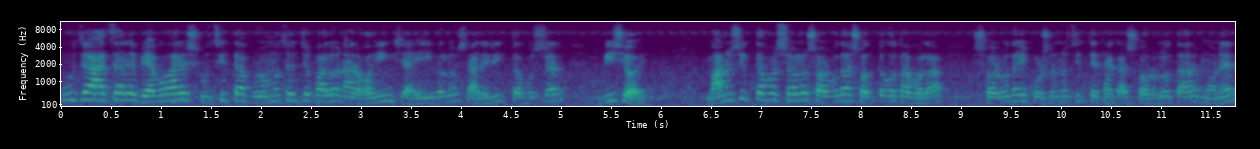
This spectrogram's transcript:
পূজা, আচারে, ব্যবহারে সুচিতা, ব্রহ্মচর্য পালন আর অহিংসা, এই হলো শারীরিক তপস্যার বিষয়। মানসিক তপস্যা হলো সর্বদা সত্য কথা বলা, সর্বদাই প্রসন্ন চিত্তে থাকা, সরলতার মনের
